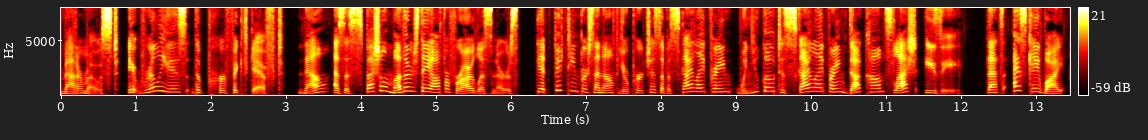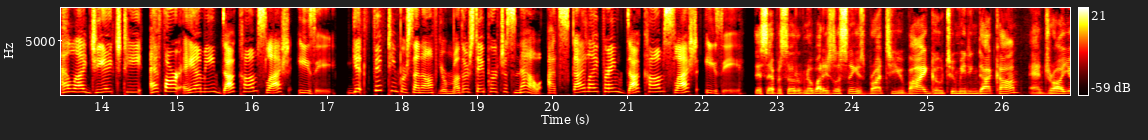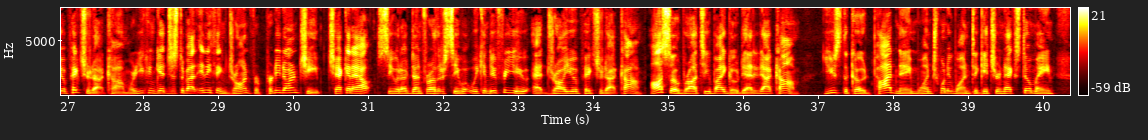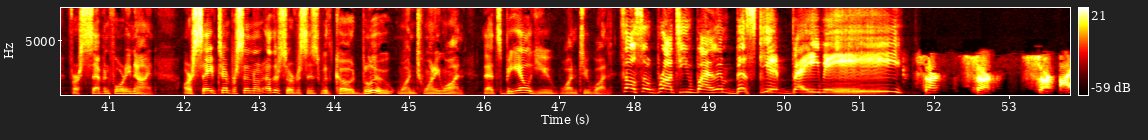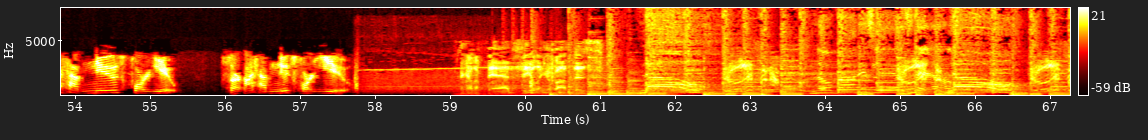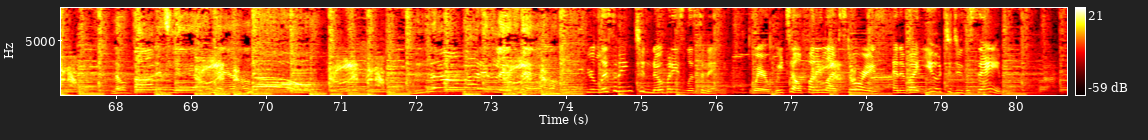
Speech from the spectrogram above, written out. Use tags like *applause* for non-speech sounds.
matter most. It really is the perfect gift. Now, as a special Mother's Day offer for our listeners, get 15% off your purchase of a skylight frame when you go to skylightframe.com slash easy. That's S-K-Y-L-I-G-H-T-F-R-A-M-E dot com slash easy. Get 15% off your Mother's Day purchase now at skylightframe.com slash easy. This episode of Nobody's Listening is brought to you by GoToMeeting.com and DrawYouAPicture.com, where you can get just about anything drawn for pretty darn cheap. Check it out, see what I've done for others, see what we can do for you at DrawYouAPicture.com. Also brought to you by GoDaddy.com. Use the code PODNAME121 to get your next domain for $749 or save 10% on other services with code BLUE121. That's B L U 121. It's also brought to you by Limp Bizkit, baby. Sir, sir, sir, I have news for you. Sir, I have news for you. I got a bad feeling about this. No! Nobody's listening. No! Listening Nobody's Listening, where we tell funny life stories and invite you to do the same.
